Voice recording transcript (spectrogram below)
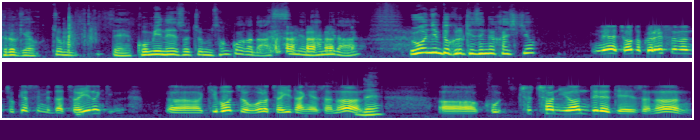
그러게요. 좀 네, 고민해서 좀 성과가 났으면 합니다. 의원님도 그렇게 생각하시죠? 네, 저도 그랬으면 좋겠습니다. 저희는 기, 어, 기본적으로 저희 당에서는 네. 어, 구, 추천위원들에 대해서는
